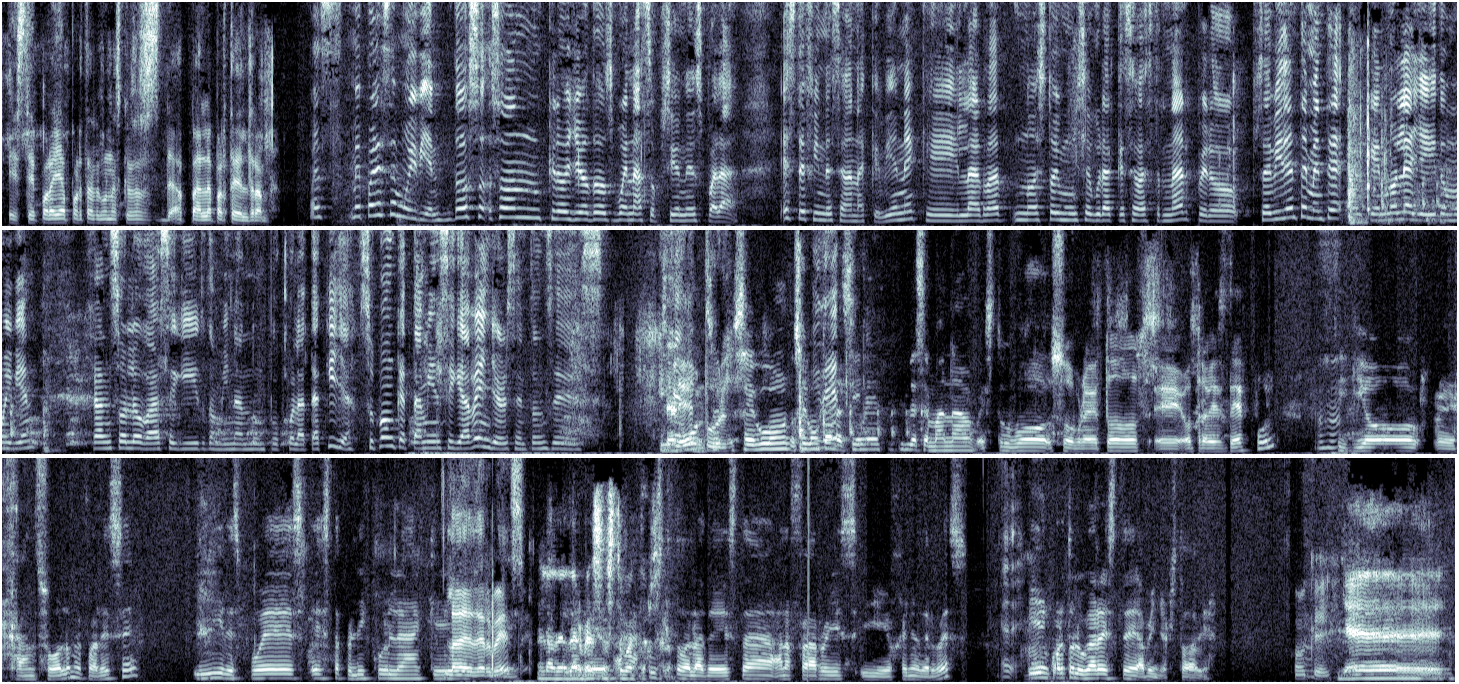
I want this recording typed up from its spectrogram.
este por ahí aporta algunas cosas para la parte del drama. Pues me parece muy bien. Dos son, creo yo, dos buenas opciones para este fin de semana que viene, que la verdad no estoy muy segura que se va a estrenar, pero pues, evidentemente, aunque no le haya ido muy bien, Han Solo va a seguir dominando un poco la taquilla. Supongo que también sigue Avengers, entonces... Y Deadpool. según, según Y cada Deadpool. cine, este fin de semana estuvo sobre todos eh, otra vez Deadpool. Siguió eh, Han Solo, me parece. Y después esta película que... La de Derbez. La de Derbez de- estuvo tercero. justo la de esta Ana Faris y Eugenio Derbez. eh, Y en cuarto lugar este Avengers todavía. Ok. Yay.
